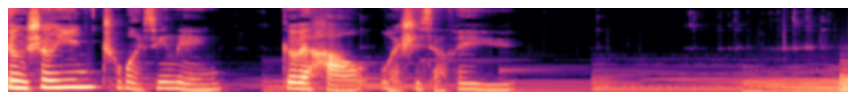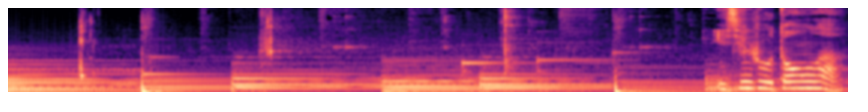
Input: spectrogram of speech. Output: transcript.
用声音触碰心灵，各位好，我是小飞鱼。已经入冬了，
